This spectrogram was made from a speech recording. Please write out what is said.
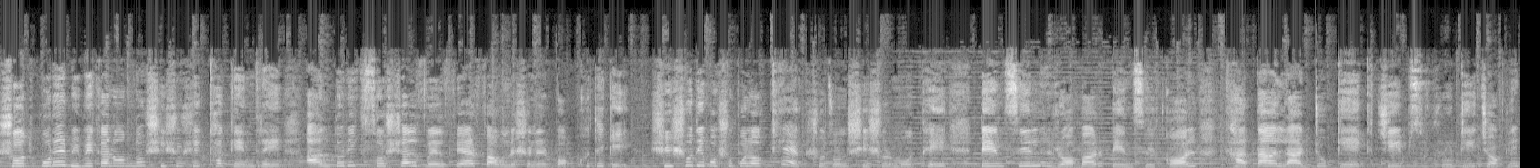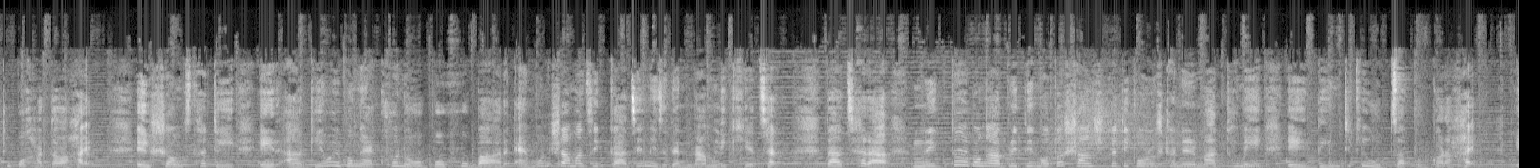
সোদপুরের বিবেকানন্দ শিশু শিক্ষা কেন্দ্রে আন্তরিক সোশ্যাল ওয়েলফেয়ার ফাউন্ডেশনের পক্ষ থেকে শিশু দিবস উপলক্ষে একশো জন শিশুর মধ্যে পেন্সিল, রবার, পেন্সিল কল, খাতা, laddu, cake, chips, Frooti, chocolate উপহার দেওয়া হয়। এই সংস্থাটি এর আগেও এবং এখনও বহুবার এমন সামাজিক কাজে নিজেদের নাম লিখিয়েছেন। তাছাড়া নৃত্য এবং আবৃত্তির মতো সাংস্কৃতিক অনুষ্ঠানের মাধ্যমে এই দিনটিকে উদযাপন করা হয়।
